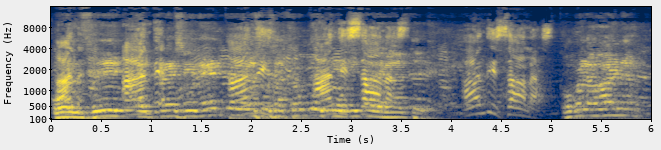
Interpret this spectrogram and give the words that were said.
Por fin, el Andy- presidente de la Asociación de Andy Periodistas de. Arte. Andy Salas. ¿Cómo es la vaina?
